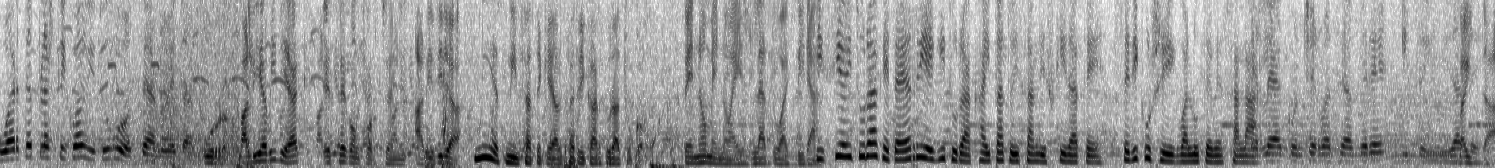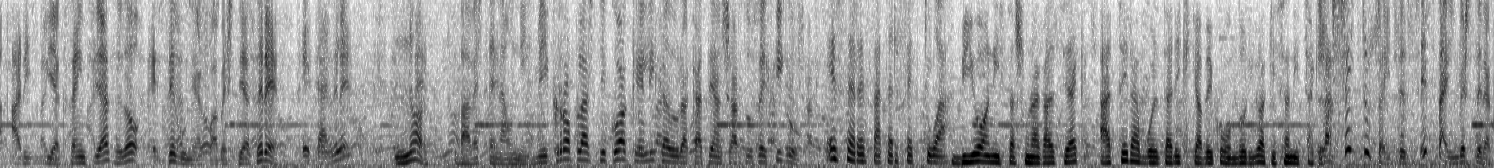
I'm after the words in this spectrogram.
Uarte plastikoak ditugu ozeanoetan. Ur baliabideak ez egon kortzen ari dira. Ni ez nintzateke alperrik harturatuko. Fenomeno aislatuak dira. Bizioiturak eta herri egiturak aipatu izan dizkidate, zerikusirik balute bezala. Erleak kontserbatzeaz ere hitz egin didate. Baita ariztiak zaintziaz edo ezeguneak babestiaz ere. Eta ni, Nork babesten hauni. Mikroplastikoak elikadura katean sartu zaizkigu. Ez ez da perfektua. Bioanistasuna galtzeak atzera bueltarik gabeko ondorioak izan ditzake. Lasaitu zaitez, ez da inbesterako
